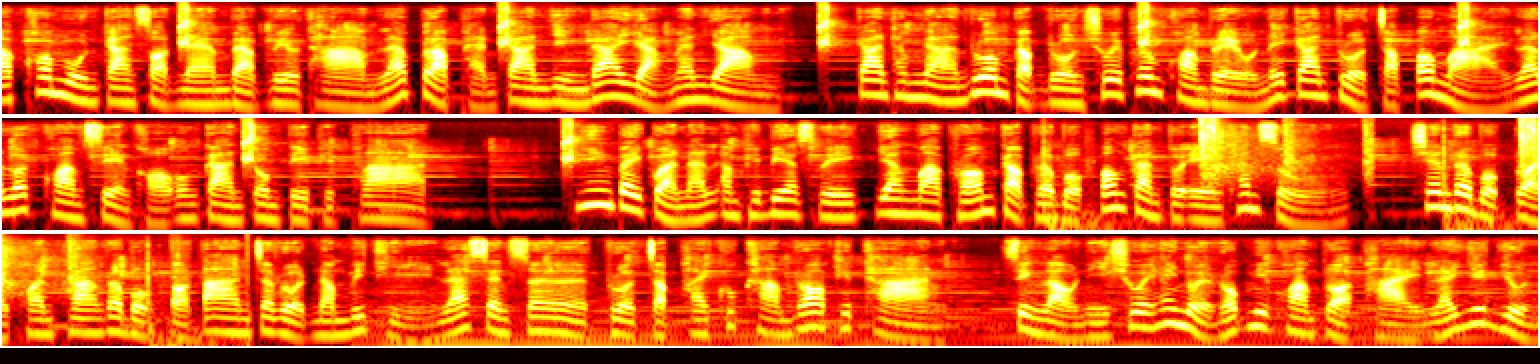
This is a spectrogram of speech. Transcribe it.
รับข้อมูลการสอดแนมแบบเรียลไทม์และปรับแผนการยิงได้อย่างแม่นยำ การทำงานร่วมกับโดรนช่วยเพิ่มความเร็วในการตรวจจับเป้าหมาย และลดความเสี่ยงขององค์การโจมตีผิดพลาด ยิ่งไปกว่านั้น Amphibious Rig ยังมาพร้อมกับระบบป้องกันตัวเองขั้นสูง เช่นระบบปล่อยควันพรางระบบต่อต้านจรวดนำวิถี และเซ็นเซอร์ ตรวจจับภัยคุกคามรอบทิศทาง สิ่งเหล่านี้ช่วยให้หน่วยรบมีความปลอดภัย และยืดหยุ่น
